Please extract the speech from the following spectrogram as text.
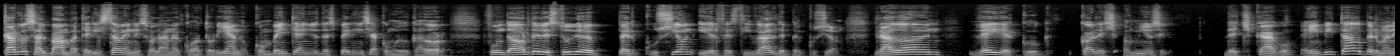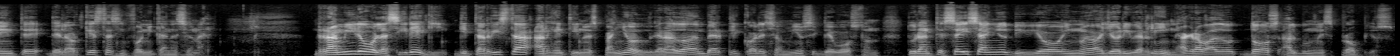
Carlos Albán, baterista venezolano-ecuatoriano, con 20 años de experiencia como educador, fundador del estudio de percusión y del Festival de Percusión, graduado en Vader Cook College of Music de Chicago e invitado permanente de la Orquesta Sinfónica Nacional. Ramiro Olaciregui, guitarrista argentino-español, graduado en Berklee College of Music de Boston. Durante seis años vivió en Nueva York y Berlín. Ha grabado dos álbumes propios.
